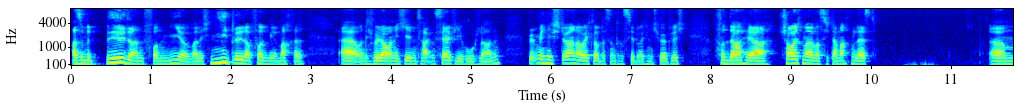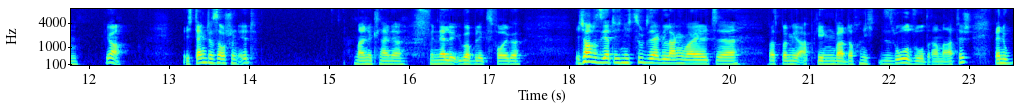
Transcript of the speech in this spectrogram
also mit Bildern von mir, weil ich nie Bilder von mir mache. Äh, und ich will da auch nicht jeden Tag ein Selfie hochladen. Würde mich nicht stören, aber ich glaube, das interessiert euch nicht wirklich. Von daher schaue ich mal, was sich da machen lässt. Ähm, ja, ich denke, das ist auch schon it. Mal eine kleine, schnelle Überblicksfolge. Ich hoffe, sie hat dich nicht zu sehr gelangweilt. Äh, was bei mir abging, war doch nicht so, so dramatisch. Wenn du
